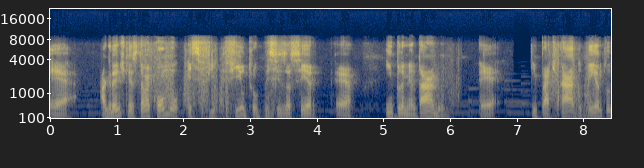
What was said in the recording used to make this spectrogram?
É, a grande questão é como esse fi filtro precisa ser é, implementado é, e praticado dentro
